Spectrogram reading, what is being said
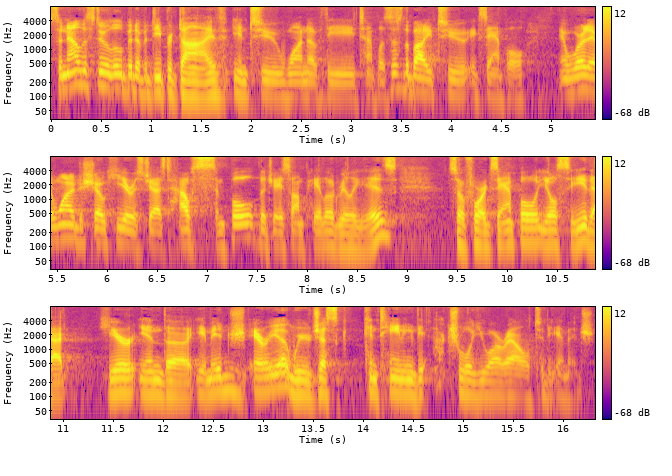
So now let's do a little bit of a deeper dive into one of the templates. This is the body 2 example. And what I wanted to show here is just how simple the JSON payload really is. So for example, you'll see that here in the image area, we're just containing the actual URL to the image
